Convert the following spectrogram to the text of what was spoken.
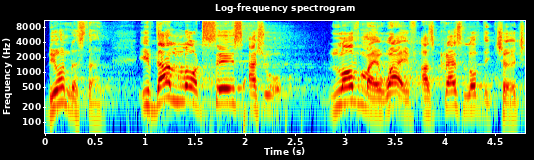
do you understand if that lord says i should love my wife as christ loved the church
